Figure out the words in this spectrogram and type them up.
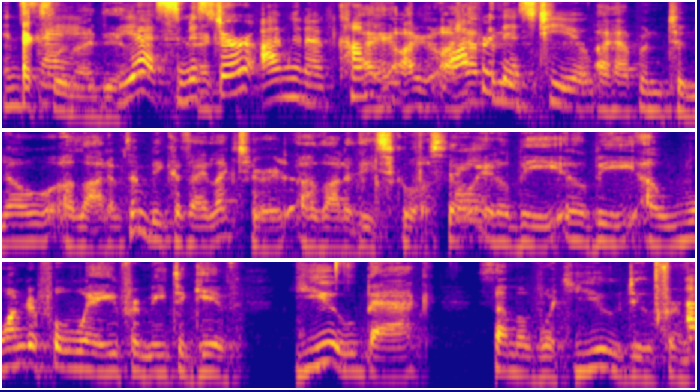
and Excellent saying, idea. "Yes, Mister, I'm going to come and offer happen- this to you." I happen to know a lot of them because I lecture at a lot of these schools. So Great. it'll be it'll be a wonderful way for me to give you back some of what you do for me.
